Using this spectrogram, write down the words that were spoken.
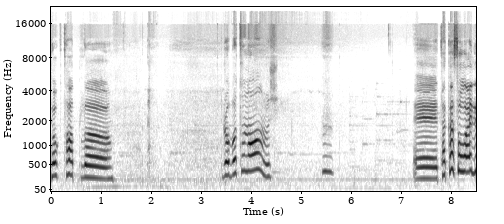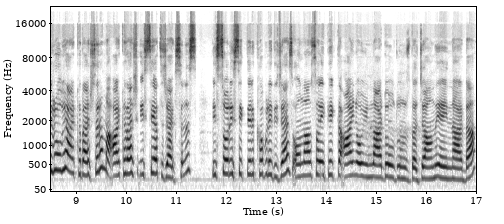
Çok tatlı. Robota ne olmuş? Ee, takas olayları oluyor arkadaşlar ama arkadaşlık isteği atacaksınız. Biz sonra istekleri kabul edeceğiz. Ondan sonra İpek'le aynı oyunlarda olduğunuzda canlı yayınlarda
